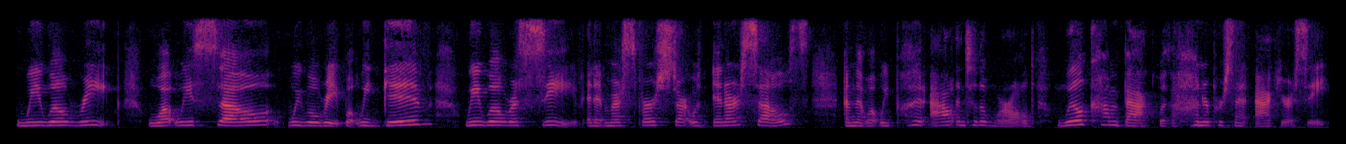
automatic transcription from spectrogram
we will reap. What we sow, we will reap. What we give, we will receive. And it must first start within ourselves and that what we put out into the world will come back with 100% accuracy.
